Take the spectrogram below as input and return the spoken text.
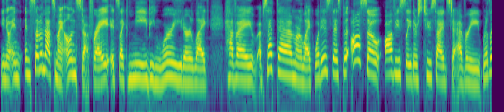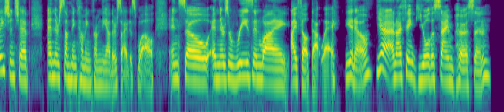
you know, and, and some of that's my own stuff, right? It's like me being worried or like, have I upset them or like, what is this? But also, obviously, there's two sides to every relationship and there's something coming from the other side as well. And so, and there's a reason why I felt that way, you know? Yeah. And I think you're the same person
